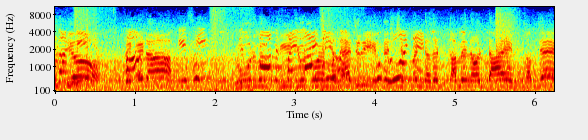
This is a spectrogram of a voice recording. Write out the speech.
Leo, pick it up. Is he? Noor will feed you to a menagerie if the shipment doesn't come in on time. समझे?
